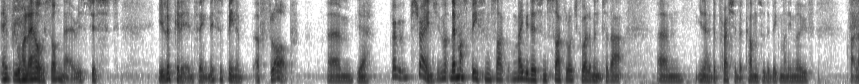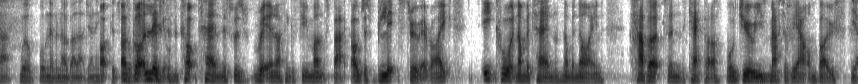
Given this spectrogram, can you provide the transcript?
everyone else on there is just you look at it and think this has been a, a flop. Um, Yeah. Very strange. There must be some psych- maybe there's some psychological element to that. Um, you know, the pressure that comes with a big money move like that. We'll we'll never know about that, Jenny. I- 'cause I've we'll- got a list of the top 10. This was written, I think, a few months back. I'll just blitz through it, right? Equal at number 10, number 9. Havertz and Kepa. Well, jury's massively out on both. Yeah,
